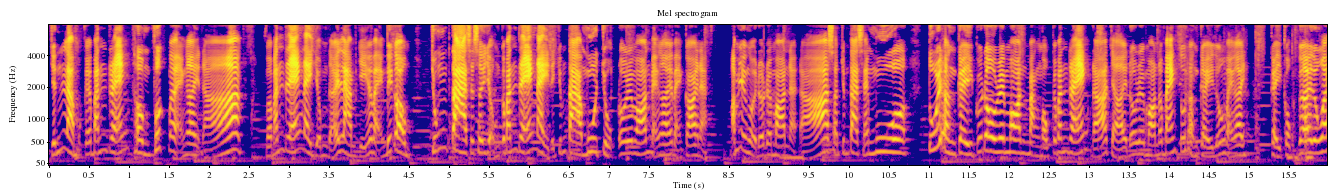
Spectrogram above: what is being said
chính là một cái bánh rán thơm phức mấy bạn ơi. Đó. Và bánh rán này dùng để làm gì các bạn biết không? Chúng ta sẽ sử dụng cái bánh rán này để chúng ta mua chuột Doraemon bạn ơi, bạn coi nè. Bấm vô người Doraemon nè. Đó, Sau chúng ta sẽ mua túi thần kỳ của Doraemon bằng một cái bánh rán. Đó, trời Doraemon nó bán túi thần kỳ luôn bạn ơi. Kỳ cục ghê luôn á.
